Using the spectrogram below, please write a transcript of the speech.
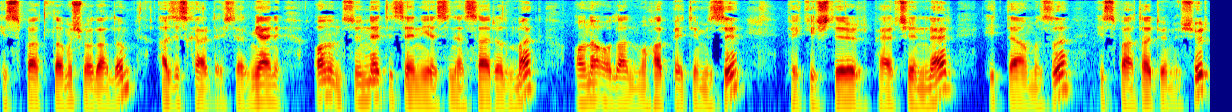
ispatlamış olalım aziz kardeşlerim. Yani onun sünnet-i seniyesine sarılmak ona olan muhabbetimizi pekiştirir, perçinler, iddiamızı ispata dönüşür.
